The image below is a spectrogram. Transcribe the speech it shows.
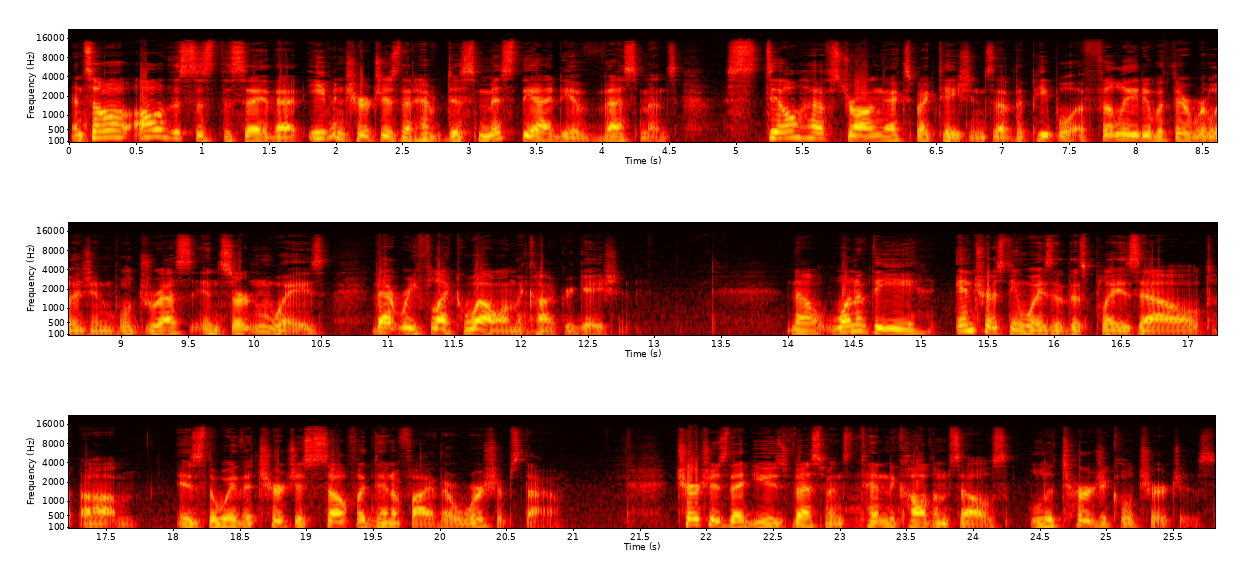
And so, all of this is to say that even churches that have dismissed the idea of vestments still have strong expectations that the people affiliated with their religion will dress in certain ways that reflect well on the congregation. Now, one of the interesting ways that this plays out um, is the way that churches self identify their worship style. Churches that use vestments tend to call themselves liturgical churches,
